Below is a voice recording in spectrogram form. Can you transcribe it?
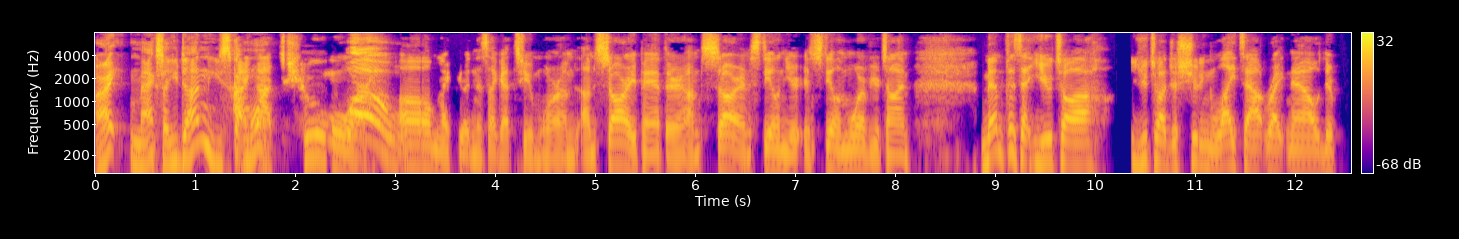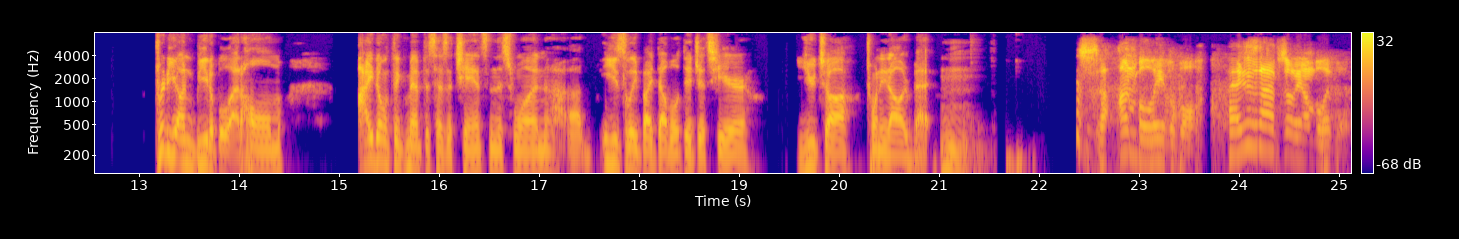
All right, Max, are you done? You just got I more. got two more. Whoa! Oh my goodness, I got two more. I'm I'm sorry, Panther. I'm sorry. I'm stealing your stealing more of your time. Memphis at Utah. Utah just shooting lights out right now. They're pretty unbeatable at home. I don't think Memphis has a chance in this one. Uh, easily by double digits here. Utah twenty dollar bet. Mm. This is unbelievable. This is absolutely unbelievable.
